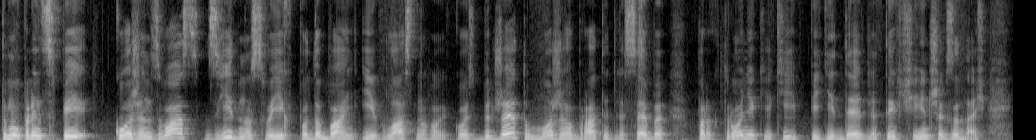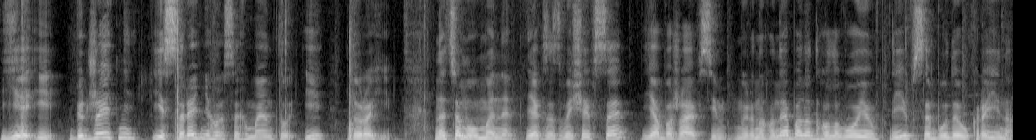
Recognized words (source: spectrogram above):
Тому, в принципі, Кожен з вас, згідно своїх вподобань і власного якогось бюджету, може обрати для себе парктронік, який підійде для тих чи інших задач. Є і бюджетні, і середнього сегменту, і дорогі. На цьому в мене, як зазвичай, все. Я бажаю всім мирного неба над головою, і все буде Україна!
